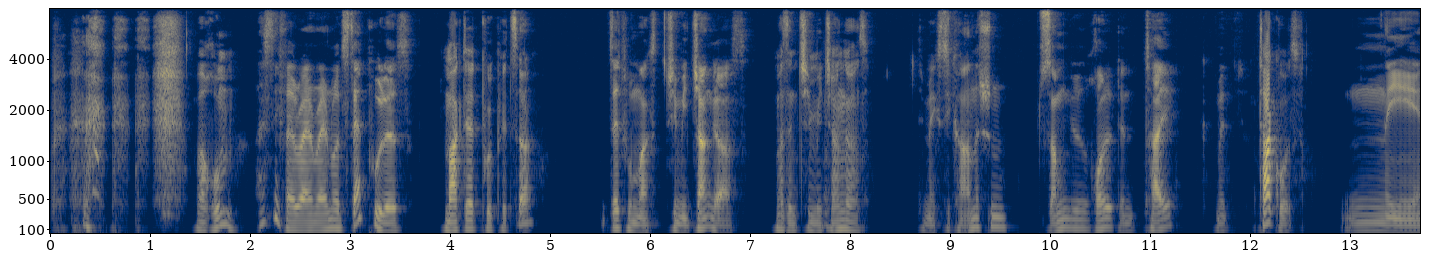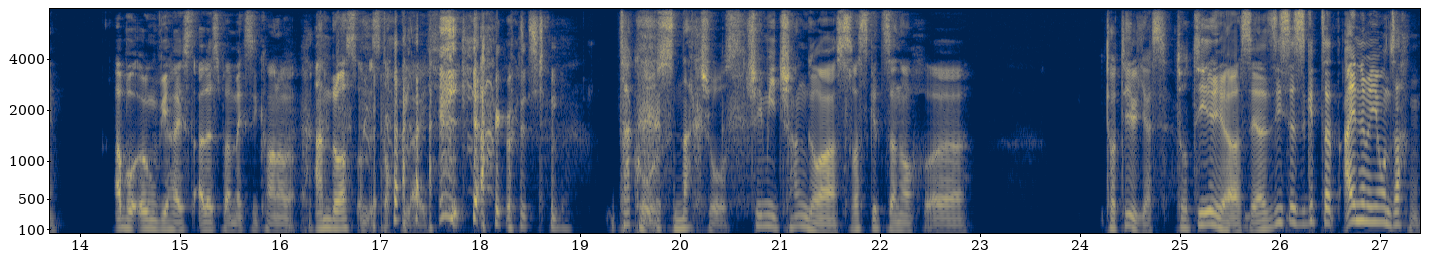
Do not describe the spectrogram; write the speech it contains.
Warum? Weiß nicht, weil Ryan Reynolds Deadpool ist. Mag Deadpool Pizza? Deadpool magst Chimichangas. Was sind Chimichangas? Die mexikanischen, zusammengerollt in Teig mit, Tacos. nee. Aber irgendwie heißt alles bei Mexikaner anders und ist doch gleich. ja, gut, das stimmt. Tacos, Nachos, Chimichangas, was gibt's da noch? Äh, Tortillas. Tortillas, ja. Siehst du, es gibt halt eine Million Sachen.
